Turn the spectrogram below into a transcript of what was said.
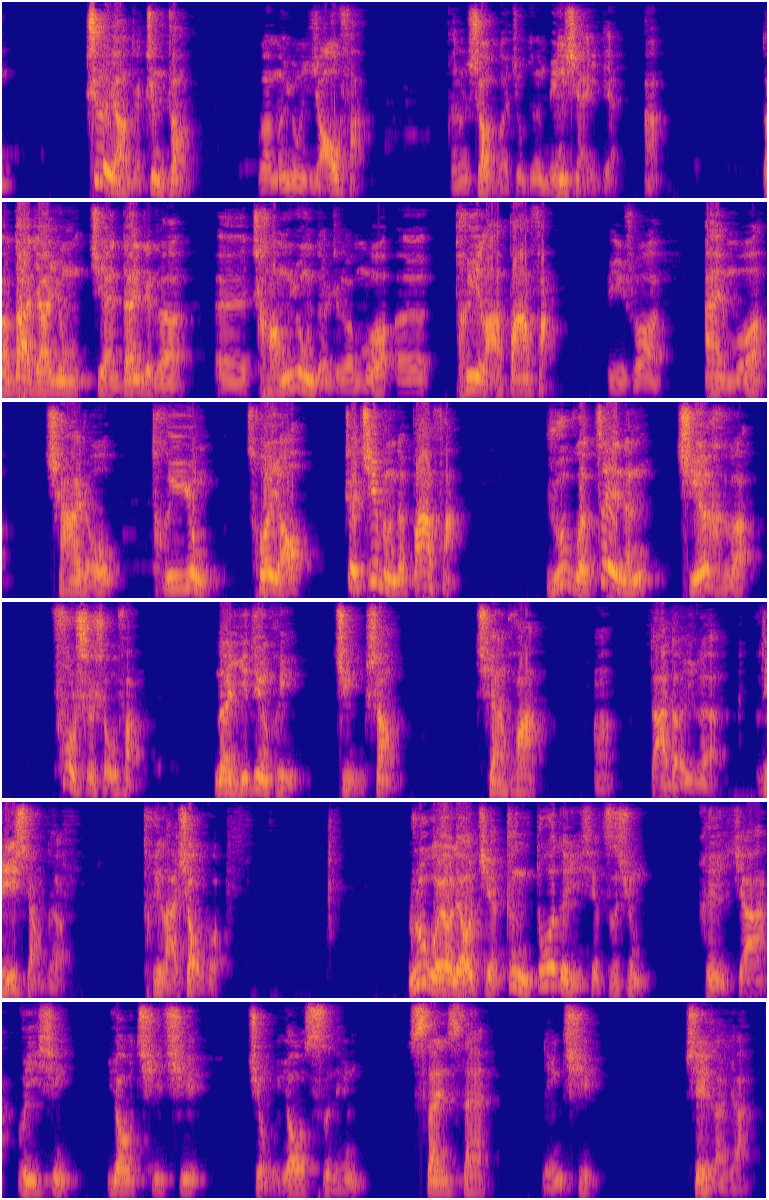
这样的症状，我们用摇法，可能效果就更明显一点啊。当大家用简单这个呃常用的这个摩呃推拿八法，比如说按摩、掐揉、推用、搓摇这基本的八法，如果再能结合复式手法。那一定会锦上添花啊，达到一个理想的推拿效果。如果要了解更多的一些资讯，可以加微信幺七七九幺四零三三零七，谢谢大家。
